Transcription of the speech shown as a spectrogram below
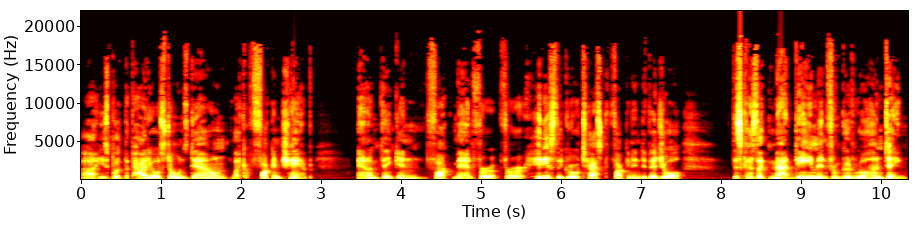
Uh, he's put the patio stones down like a fucking champ. And I'm thinking, fuck, man, for for a hideously grotesque fucking individual, this guy's like Matt Damon from Good Will Hunting.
